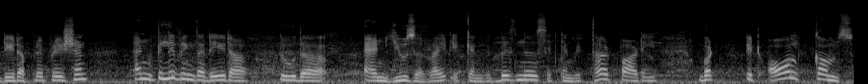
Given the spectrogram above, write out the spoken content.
data preparation, and delivering the data to the end user, right? It can be business, it can be third party, but it all comes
